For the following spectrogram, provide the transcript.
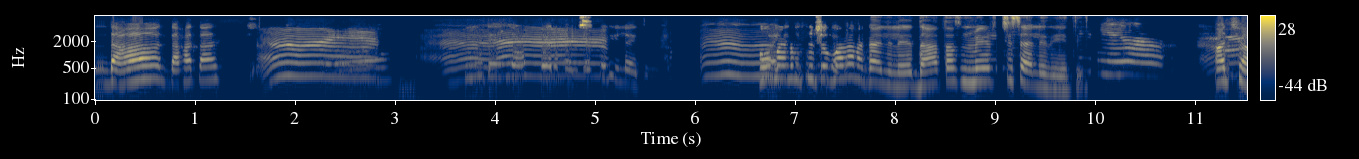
10 10 तास अ, 2 डेज ऑफ पर मंथ असं लिहिलंय तुम्ही. हो मॅडम, तर तिथं बघा. ना काय लिहिलंय. 10 तास मेडची सॅलरी आहे ती. अच्छा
